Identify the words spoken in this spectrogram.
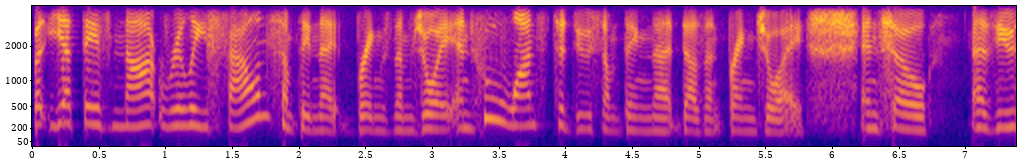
but yet they've not really found something that brings them joy. And who wants to do something that doesn't bring joy? And so as you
